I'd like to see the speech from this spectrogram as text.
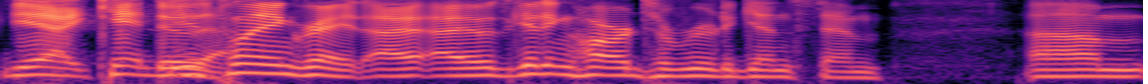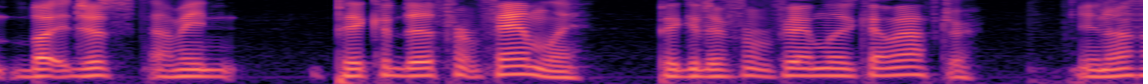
yeah, you can't do He's that. playing great. I, I was getting hard to root against him. Um, but just I mean, pick a different family. Pick a different family to come after. You know.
